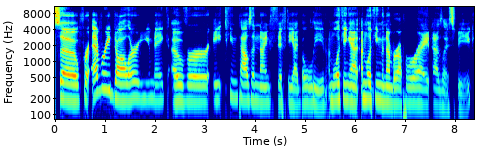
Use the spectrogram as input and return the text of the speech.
So for every dollar you make over eighteen thousand nine fifty, I believe. I'm looking at I'm looking the number up right as I speak.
